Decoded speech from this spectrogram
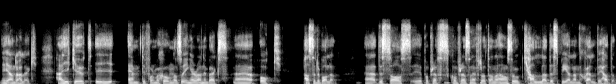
i andra halvlek. Han gick ut i empty-formation, alltså inga running backs, eh, och passade bollen. Eh, det sades på presskonferensen efteråt att han stod och kallade spelen själv i hadden.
